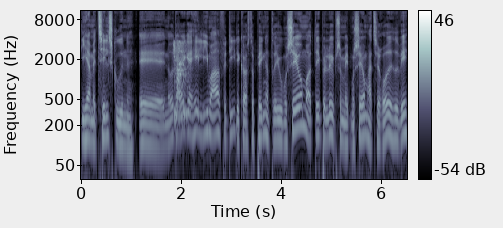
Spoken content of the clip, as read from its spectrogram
de her med tilskuddene. Øh, noget, der ikke er helt lige meget, fordi det koster penge at drive museum, og det beløb, som et museum har til rådighed ved,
